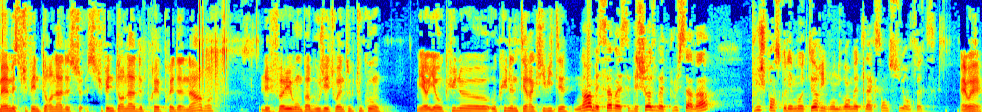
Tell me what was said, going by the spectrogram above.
Même si tu fais une tornade, sur- si tu fais une tornade près près d'un arbre, les feuilles vont pas bouger. Tu vois un truc tout con. Mais il y a, y a aucune euh, aucune interactivité. Non, mais ça, bah, c'est des choses, bah, plus ça va, plus je pense que les moteurs, ils vont devoir mettre l'accent dessus, en fait. Eh ouais.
